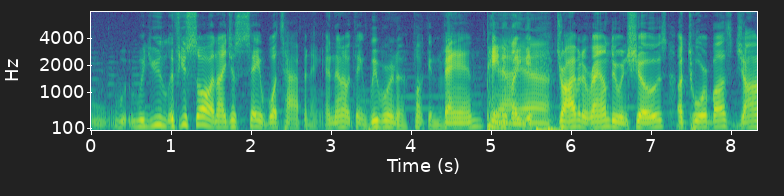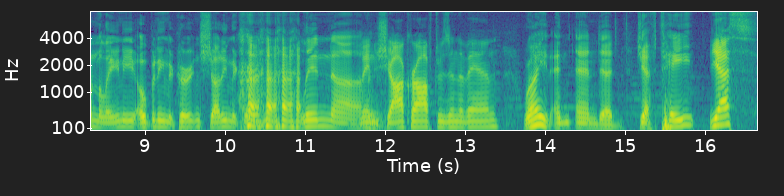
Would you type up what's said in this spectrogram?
would you if you saw and I just say what's happening and then I would think we were in a fucking van painted Yeah, like yeah. driving around doing shows a tour bus John Mulaney opening the curtain shutting the curtain Lynn uh, Lynn Shawcroft was in the van. right and and uh, Jeff Tate Yes.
